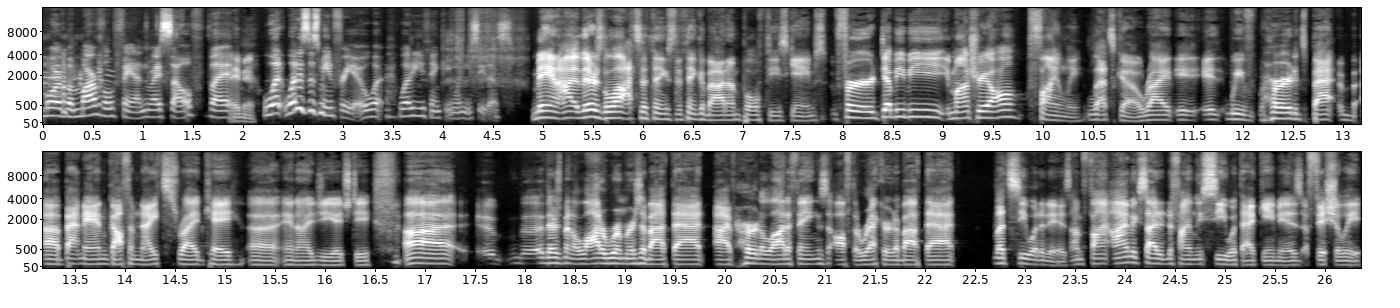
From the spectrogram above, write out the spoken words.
more of a Marvel fan myself, but Amen. what what does this mean for you? What what are you thinking when you see this? Man, I, there's lots of things to think about on both these games. For WB Montreal, finally, let's go. Right? It, it, we've heard it's Bat, uh, Batman Gotham Knights, right? K uh, N I G H T. Uh, there's been a lot of rumors about that. I've heard a lot of things off the record about that. Let's see what it is. I'm fine. I'm excited to finally see what that game is officially.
